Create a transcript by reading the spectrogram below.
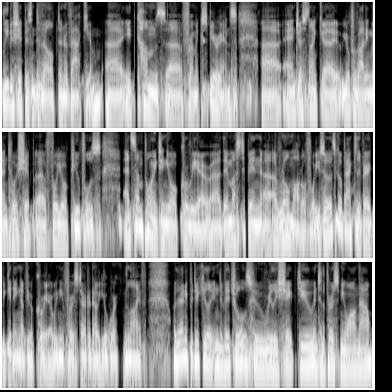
leadership isn't developed in a vacuum. Uh, it comes uh, from experience. Uh, and just like uh, you're providing mentorship uh, for your pupils, at some point in your career, uh, there must have been a, a, role model for you. So let's go back to the very beginning of your career when you first started out your working life. Were there any particular individuals who really shaped you into the person you are now?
